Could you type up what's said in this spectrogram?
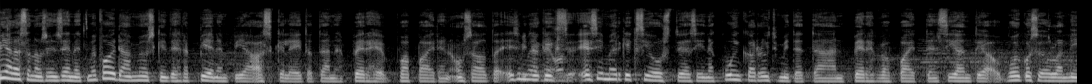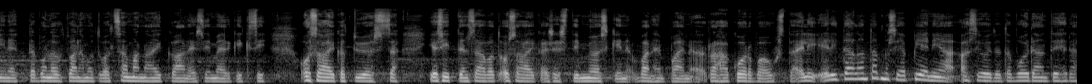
vielä sanoisin sen, että me voidaan myöskin tehdä pienempiä askeleita tämän perhevapaiden osalta. Esimerkiksi, esimerkiksi joustoja siinä, kuinka rytmitetään perhevapaiden sijaintia. Voiko se olla niin, että monet vanhemmat ovat saman aikaan esimerkiksi osa-aikatyössä ja sitten saavat osa-aikaisesti myöskin vanhempain rahakorvausta. Eli, eli täällä on tämmöisiä pieniä asioita, joita voidaan tehdä,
